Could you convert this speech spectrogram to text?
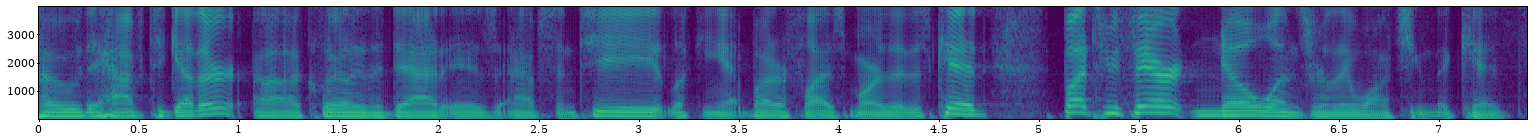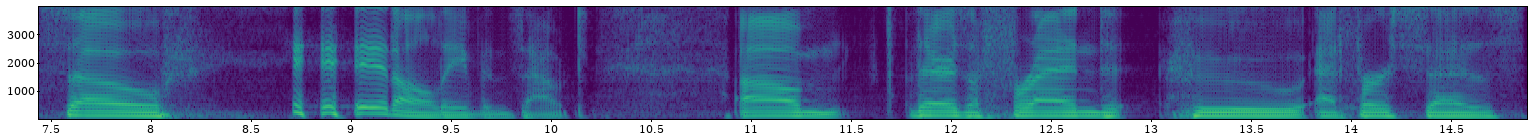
who they have together. Uh, clearly, the dad is absentee, looking at butterflies more than his kid. But to be fair, no one's really watching the kid. So it all evens out. Um, there's a friend who at first says,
